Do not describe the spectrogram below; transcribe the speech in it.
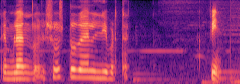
temblando el susto de la libertad. Fin.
